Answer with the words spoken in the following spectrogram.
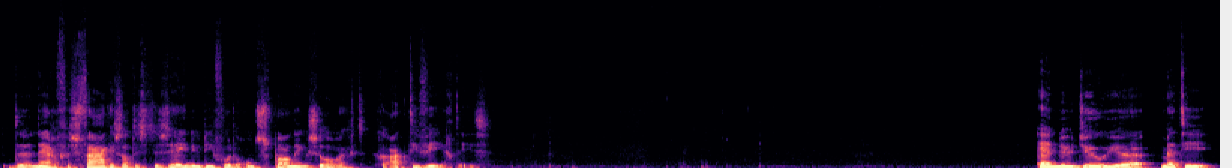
de nervus vagus, dat is de zenuw die voor de ontspanning zorgt, geactiveerd is. En nu duw je met die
